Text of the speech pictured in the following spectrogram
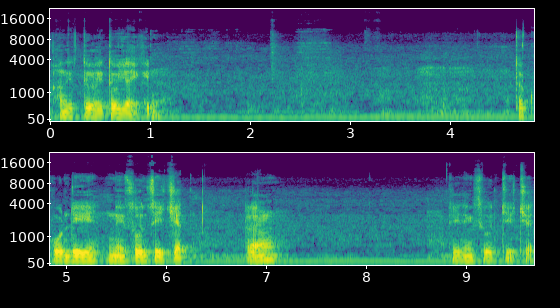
ทรานซิเตอร์ให้ตัวใหญ่ขึ้นตระกูลดีหนึ่งศูนย์สี่เจ็ดแล้วที่หนึ่งศูนย์สี่เจ็ด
